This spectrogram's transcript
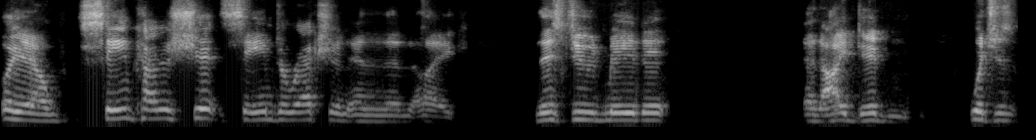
well, you know, same kind of shit, same direction, and then like this dude made it, and I didn't, which is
